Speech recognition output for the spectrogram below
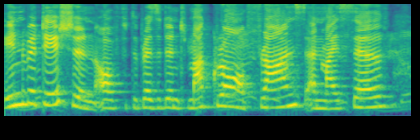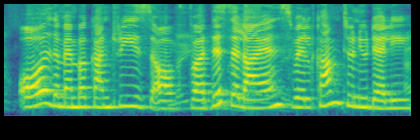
invitation of the President Macron of France and myself, all the member countries of uh, this alliance will come to New Delhi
